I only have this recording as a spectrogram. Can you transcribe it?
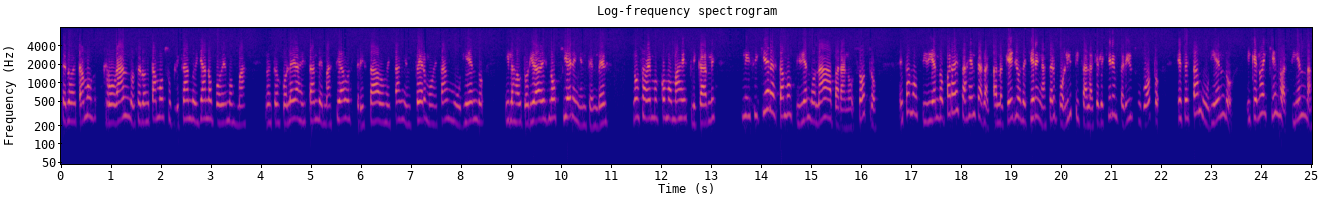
Se los estamos rogando, se los estamos suplicando y ya no podemos más. Nuestros colegas están demasiado estresados, están enfermos, están muriendo y las autoridades no quieren entender. No sabemos cómo más explicarles. Ni siquiera estamos pidiendo nada para nosotros. Estamos pidiendo para esa gente a la, a la que ellos le quieren hacer política, a la que le quieren pedir su voto, que se está muriendo y que no hay quien lo atienda.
